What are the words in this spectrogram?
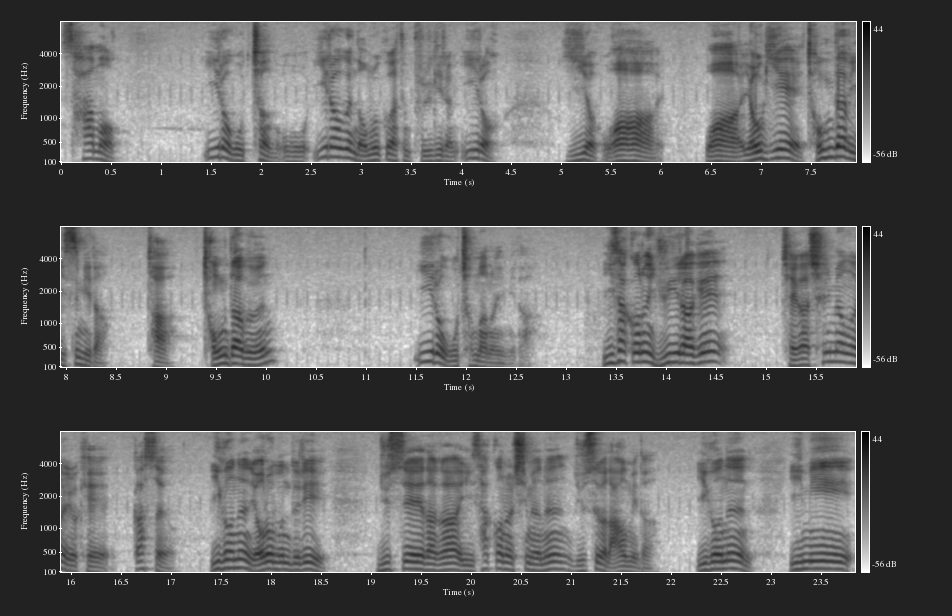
3억, 1억 5천, 오, 1억은 넘을 것 같은 불길함, 1억, 2억, 와, 와, 여기에 정답이 있습니다. 자, 정답은 1억 5천만 원입니다. 이 사건은 유일하게 제가 실명을 이렇게 깠어요. 이거는 여러분들이 뉴스에다가 이 사건을 치면은 뉴스가 나옵니다. 이거는 이미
